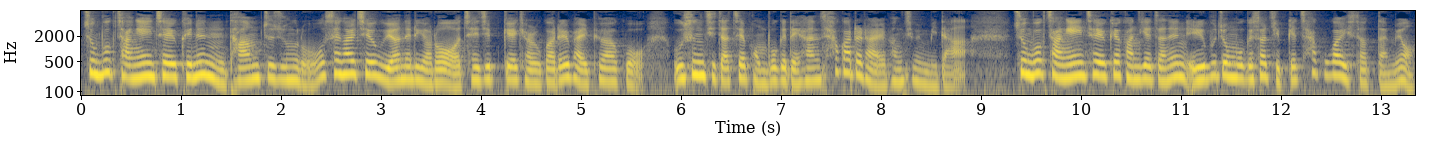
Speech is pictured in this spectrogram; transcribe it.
충북 장애인 체육회는 다음 주 중으로 생활체육위원회를 열어 재집계 결과를 발표하고 우승 지자체 번복에 대한 사과를 할 방침입니다. 충북 장애인 체육회 관계자는 일부 종목에서 집계 착오가 있었다며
